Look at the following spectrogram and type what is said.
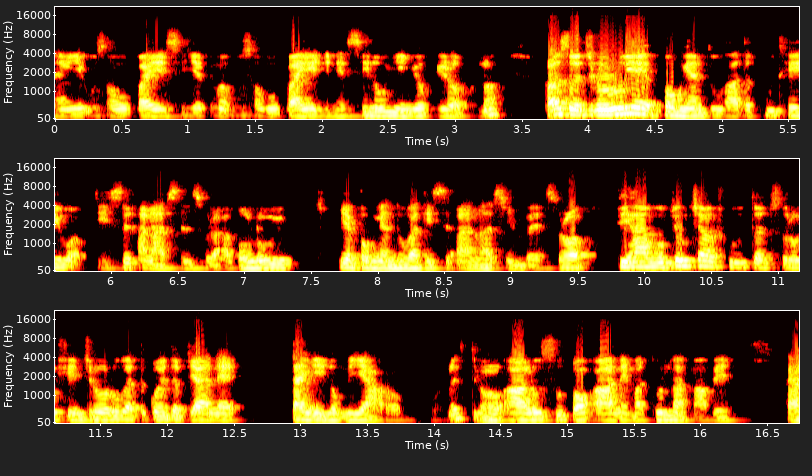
နိုင်ငံရေးဥဆောင်မှုပိုင်းစီရဲပြမဥဆောင်မှုပိုင်းအနေနဲ့စီလုံးညီညွတ်ပြီးတော့ပေါ့နော်ဘာလို့ဆိုကျွန်တော်တို့ရဲ့ပုံရံသူဟာတခုသေးပေါ့ဒီစစ်အာဏာရှင်ဆိုတာအကုန်လုံးရဲ့ပုံရံသူကဒီစစ်အာဏာရှင်ပဲဆိုတော့ဒီဟာကိုပြုတ်ချထူတဲ့ဆိုလို့ရှိရင်ကျွန်တော်တို့ကတကွဲတပြားနဲ့တိုက်နေလို့မရတော့ဘူးပေါ့လေကျွန်တော်တို့အားလုံးစုပေါင်းအားနဲ့မှတွန်းလာမှာပဲအာ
